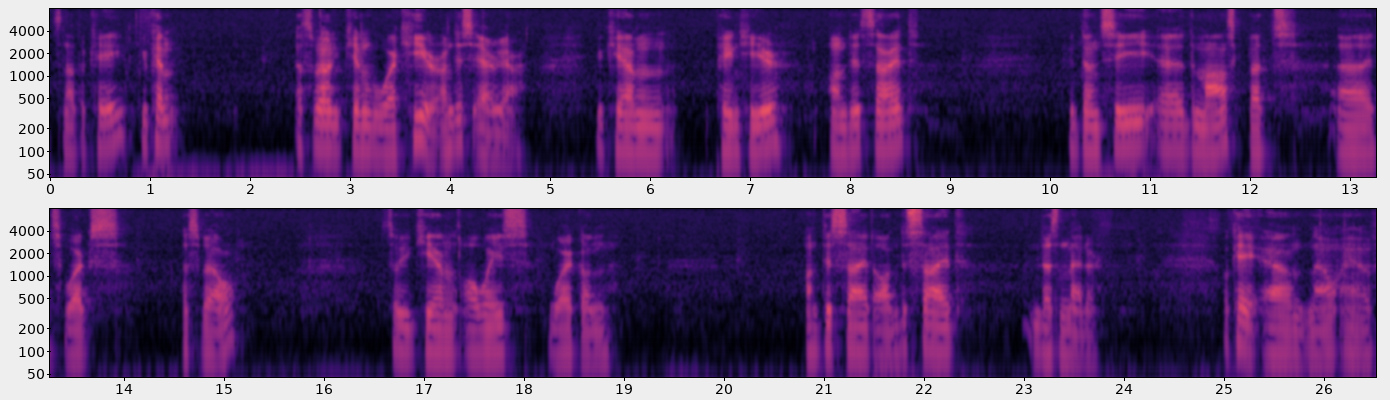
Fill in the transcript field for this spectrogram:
it's not okay. You can as well you can work here on this area. You can paint here on this side you don't see uh, the mask but uh, it works as well. So you can always work on on this side or on this side. Doesn't matter. Okay and now I have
